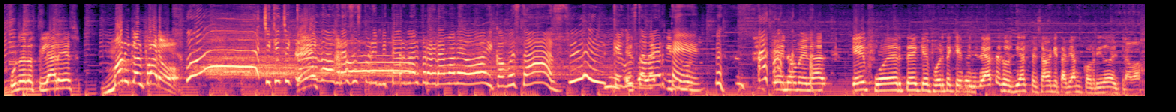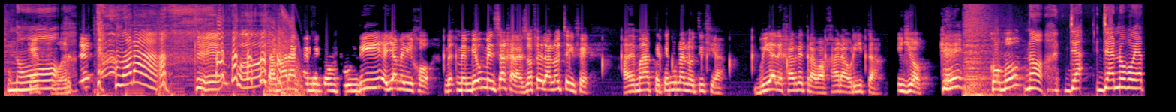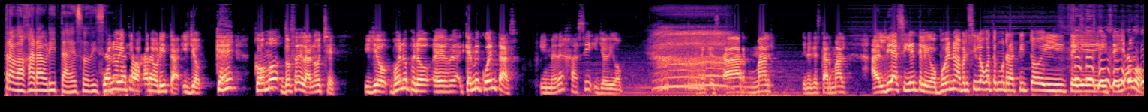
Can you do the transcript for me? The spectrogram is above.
Uno de los pilares, Mónica Alfaro. ¡Ah, Chiqui Chicardo! Gracias por invitarme al programa de hoy. ¿Cómo estás? Sí, ¡Qué gusto verte! Fenomenal. Qué fuerte, qué fuerte, que desde hace dos días pensaba que te habían corrido del trabajo. No. Qué fuerte. Tamara. ¿Qué? ¿Por? Tamara, que me confundí, ella me dijo, me, me envió un mensaje a las 12 de la noche y dice, además, te tengo una noticia, voy a dejar de trabajar ahorita. Y yo, ¿qué? ¿Cómo? No, ya, ya no voy a trabajar ahorita, eso dice. Ya no voy a trabajar ahorita. Y yo, ¿qué? ¿Cómo? 12 de la noche. Y yo, bueno, pero eh, ¿qué me cuentas? Y me deja así. Y yo digo, tiene que estar mal, tiene que estar mal. Al día siguiente le digo, bueno, a ver si luego tengo un ratito y te, y te llamo.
